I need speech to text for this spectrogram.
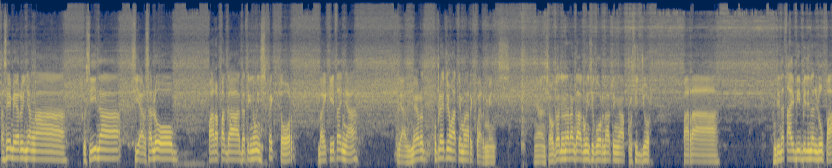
Kasi meron niyang ah, kusina, CR sa loob, para pag ah, dating ng inspector, makikita niya, yan, meron, kumpleto yung ating mga requirements. Yan, so ganun na lang gagawin siguro nating uh, procedure para hindi na tayo bibili ng lupa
